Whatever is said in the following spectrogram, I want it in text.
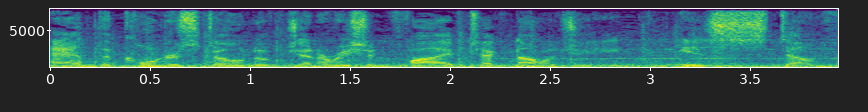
and the cornerstone of Generation 5 technology is stealth.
